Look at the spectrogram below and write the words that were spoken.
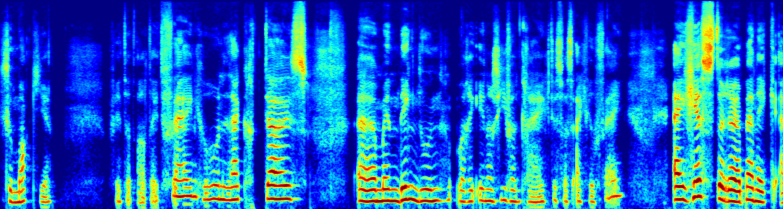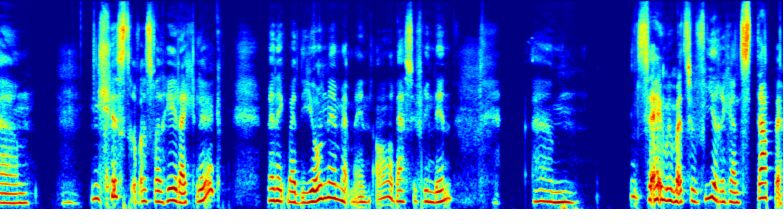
gemakje. Ik vind dat altijd fijn, gewoon lekker thuis uh, mijn ding doen waar ik energie van krijg. Dus dat was echt heel fijn. En gisteren ben ik, um, gisteren was wel heel erg leuk, ben ik met Dionne, met mijn allerbeste vriendin, um, zijn we met z'n vieren gaan stappen.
